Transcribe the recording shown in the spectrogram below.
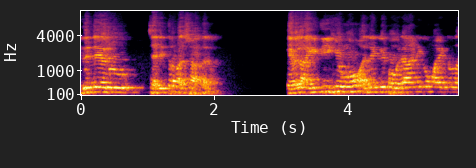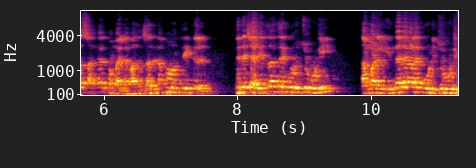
ഇതിന്റെ ഒരു ചരിത്ര പശ്ചാത്തലം കേവല ഐതിഹ്യമോ അല്ലെങ്കിൽ പൗരാണികവുമായിട്ടുള്ള സങ്കല്പമല്ല. മറിച്ച് അതിനപ്പുറത്തേക്ക് ഇതിന്റെ ചരിത്രത്തെ കുറിച്ചുകൂടി നമ്മൾ ഇന്നലകളെ കുറിച്ചുകൂടി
